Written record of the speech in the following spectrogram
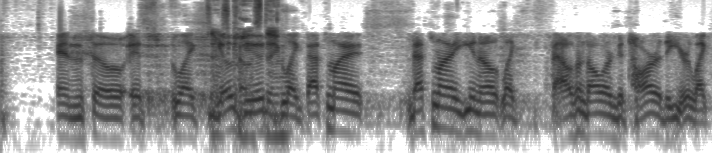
and so it's like, yo, dude, like that's my, that's my, you know, like thousand dollar guitar that you're like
